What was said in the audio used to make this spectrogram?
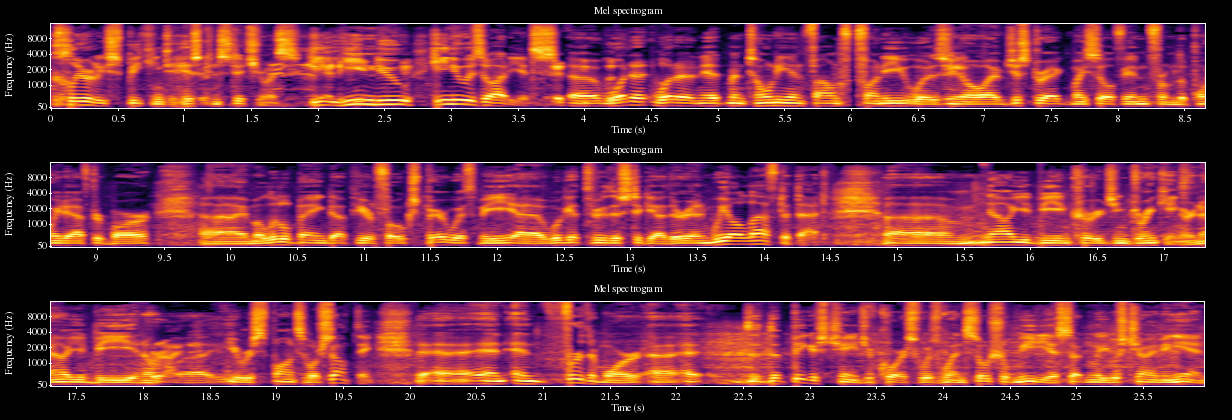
clearly speaking to his constituents. He, he knew he knew his audience. Uh, what a, what an Edmontonian found funny was, you know, I've just dragged myself in from the point after bar. Uh, I'm a little banged up here, folks. Bear with me. Uh, we'll get through this together, and we all laughed at that. Um, now you'd be encouraging drinking, or now you'd be, you know, right. Uh, irresponsible or something. Uh, and and furthermore, the, the biggest change, of course, was when social media suddenly was chiming in.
